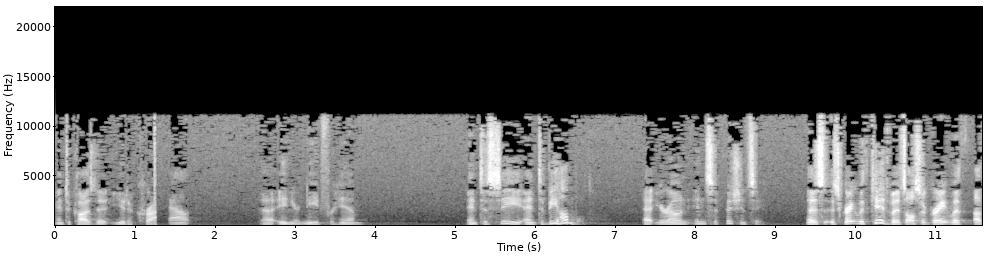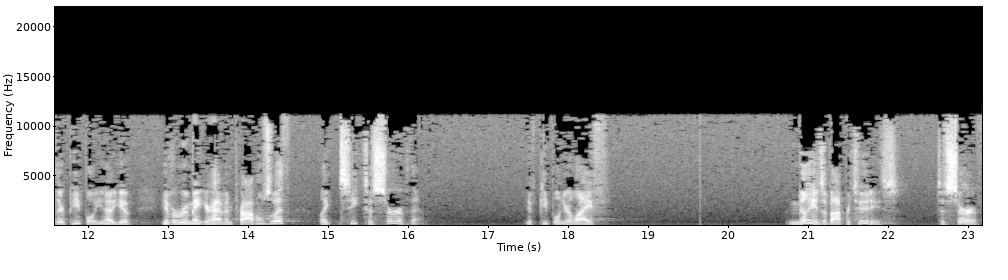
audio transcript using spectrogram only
and to cause you to cry out uh, in your need for Him and to see and to be humbled at your own insufficiency. Now, this is great with kids, but it's also great with other people. You know, you have, you have a roommate you're having problems with, like, seek to serve them. You have people in your life, millions of opportunities to serve.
